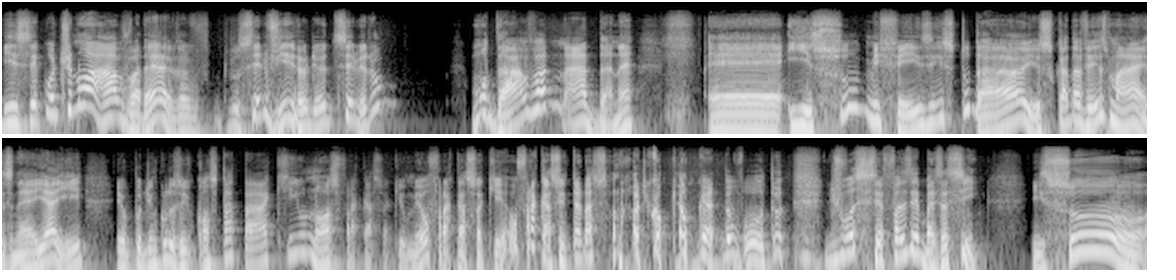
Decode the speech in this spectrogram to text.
e você continuava, né? No serviço, reunião de serviço, não mudava nada, né? É, e isso me fez estudar isso cada vez mais, né? E aí eu pude, inclusive, constatar que o nosso fracasso aqui, o meu fracasso aqui, é o fracasso internacional de qualquer lugar do mundo de você fazer. Mas assim, isso,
